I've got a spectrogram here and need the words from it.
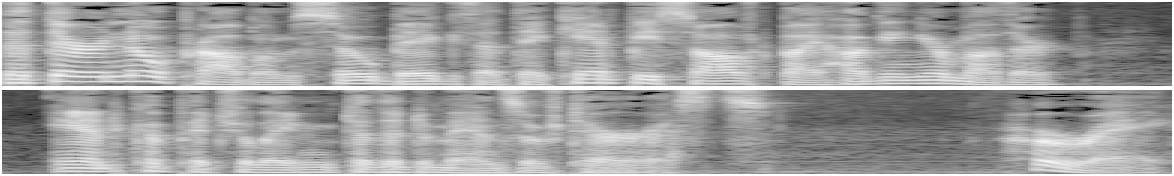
that there are no problems so big that they can't be solved by hugging your mother and capitulating to the demands of terrorists. Hooray.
